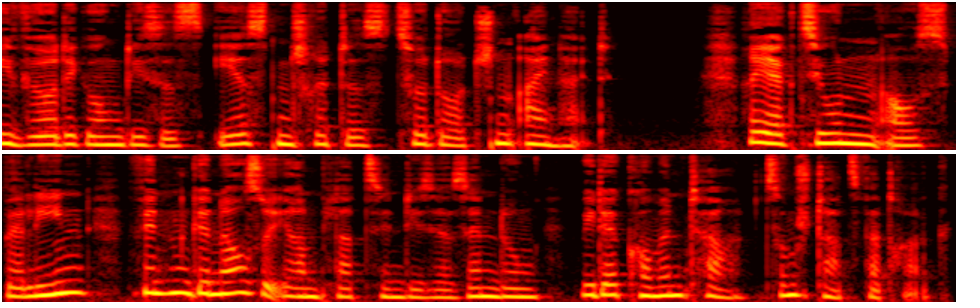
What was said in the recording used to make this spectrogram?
die Würdigung dieses ersten Schrittes zur deutschen Einheit. Reaktionen aus Berlin finden genauso ihren Platz in dieser Sendung wie der Kommentar zum Staatsvertrag.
